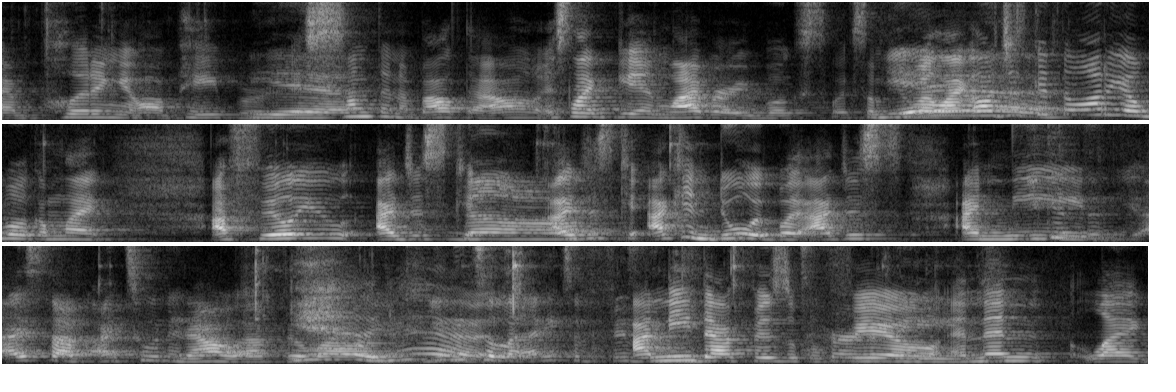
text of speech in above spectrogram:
and putting it on paper. Yeah. It's something about that. I don't know. It's like getting library books. Like some people are like, oh, just get the audio book. I'm like, I feel you. I just can. No. I just can't, I can do it, but I just I need. the, I stopped. I tune it out after a Yeah, while. You yeah. need to like. I need to physically. I need that physical feel. And then like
